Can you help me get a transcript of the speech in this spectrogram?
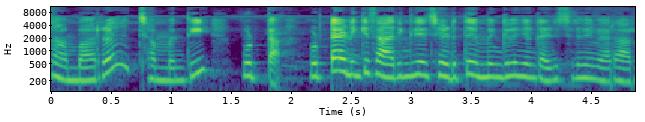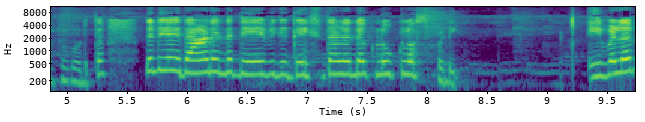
സാമ്പാർ ചമ്മന്തി മുട്ട. മുട്ട എനിക്ക് സാരിങ് ചേച്ചി എടുത്ത് എന്നെങ്കിലും ഞാൻ കഴിച്ചിട്ട് ഞാൻ വേറെ ആർക്കും കൊടുത്ത്. എന്നിട്ട് ഞാൻ ഇതാണ് എന്റെ ദേവിക ഗൈസ് ഇതാണ് എന്റെ ഗ്ലൂക്ലോസ് പൊടി. ഇവളും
